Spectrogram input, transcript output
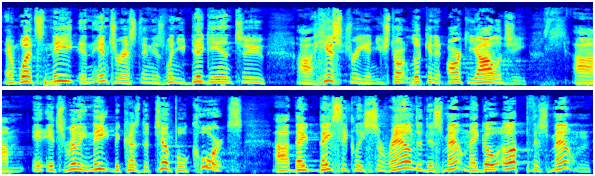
And what's neat and interesting is when you dig into uh, history and you start looking at archaeology, um, it, it's really neat because the temple courts uh, they basically surrounded this mountain. They go up this mountain,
